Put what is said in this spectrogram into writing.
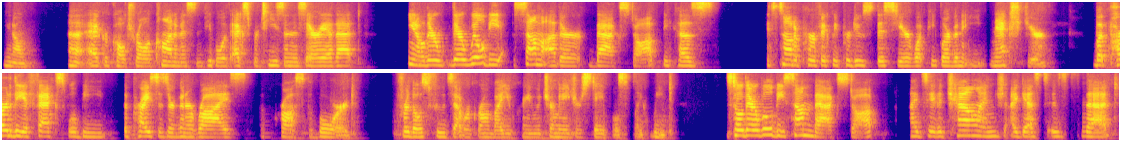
you know, uh, agricultural economists and people with expertise in this area that you know there there will be some other backstop because it's not a perfect we produce this year what people are going to eat next year but part of the effects will be the prices are going to rise across the board for those foods that were grown by ukraine which are major staples like wheat. So there will be some backstop. I'd say the challenge i guess is that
